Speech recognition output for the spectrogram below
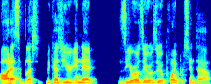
All that's a blessing because you're in that zero zero zero point percentile.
